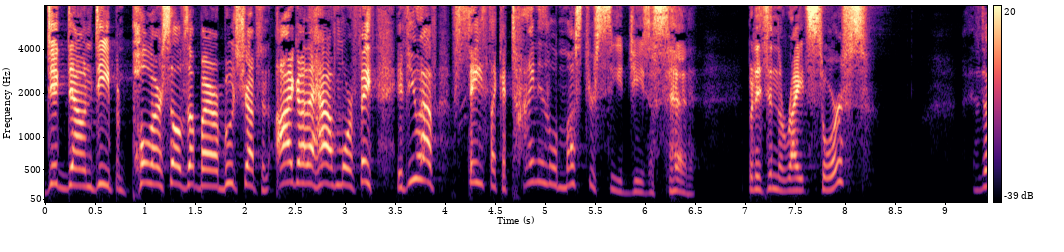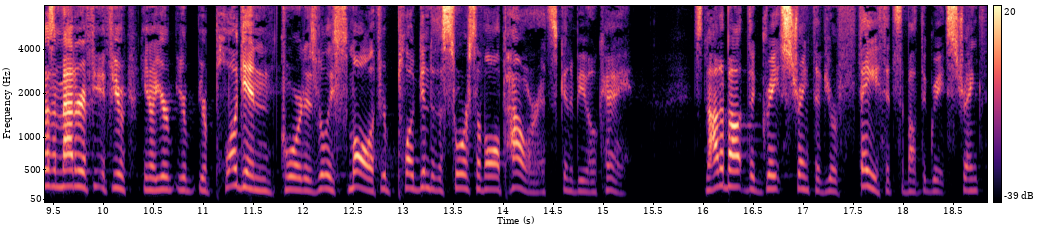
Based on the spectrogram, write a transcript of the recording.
dig down deep and pull ourselves up by our bootstraps and I got to have more faith. If you have faith like a tiny little mustard seed, Jesus said, but it's in the right source, it doesn't matter if, if you know, your, your, your plug in cord is really small. If you're plugged into the source of all power, it's going to be okay. It's not about the great strength of your faith, it's about the great strength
